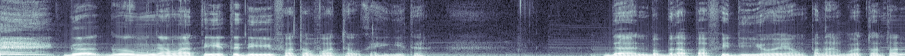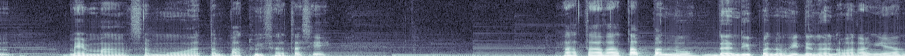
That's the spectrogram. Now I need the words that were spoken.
gue gue mengamati itu di foto-foto kayak gitu. Dan beberapa video yang pernah gue tonton memang semua tempat wisata sih rata-rata penuh dan dipenuhi dengan orang yang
